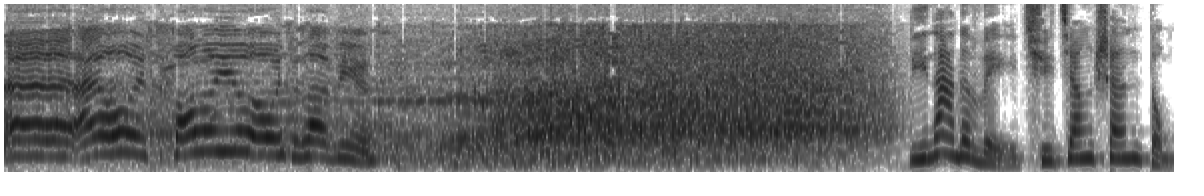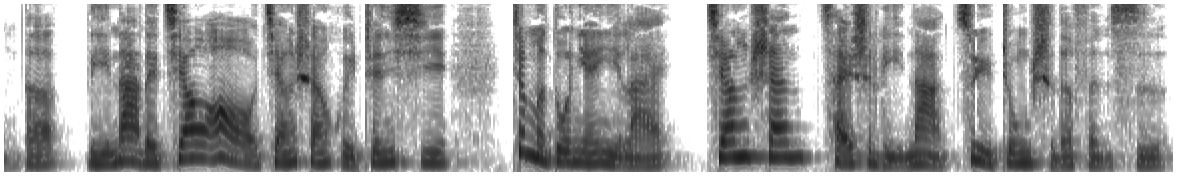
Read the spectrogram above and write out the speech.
Uh, I always follow you, always love you. 李娜的委屈，江山懂得；李娜的骄傲，江山会珍惜。这么多年以来，江山才是李娜最忠实的粉丝。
